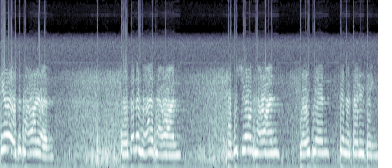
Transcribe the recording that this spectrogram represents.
因为我是台湾人，我真的很爱台湾，我不希望台湾有一天变成菲律宾，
